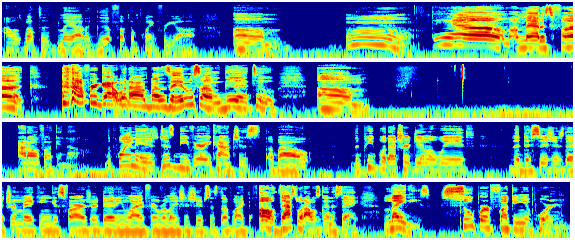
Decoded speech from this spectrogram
I was about to lay out a good fucking point for y'all. Um, mm, damn, I'm mad as fuck. I forgot what I was about to say. It was something good too. Um, I don't fucking know. The point is, just be very conscious about the people that you're dealing with the decisions that you're making as far as your dating life and relationships and stuff like that. Oh, that's what I was going to say. Ladies, super fucking important.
